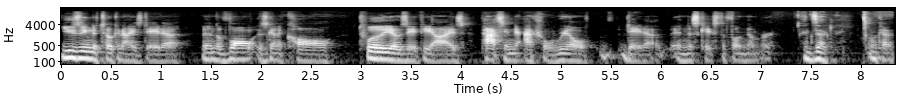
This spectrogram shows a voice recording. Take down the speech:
using the tokenized data. Then the Vault is going to call Twilio's APIs, passing the actual real data, in this case, the phone number. Exactly. Okay.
